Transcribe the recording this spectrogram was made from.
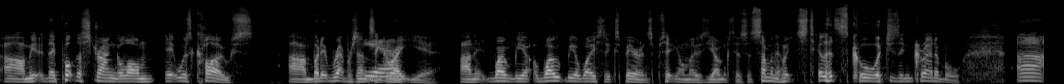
I mean, they put the strangle on. It was close, um, but it represents a great year, and it won't be a, won't be a wasted experience, particularly on those youngsters. Some of them are still at school, which is incredible. Uh,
